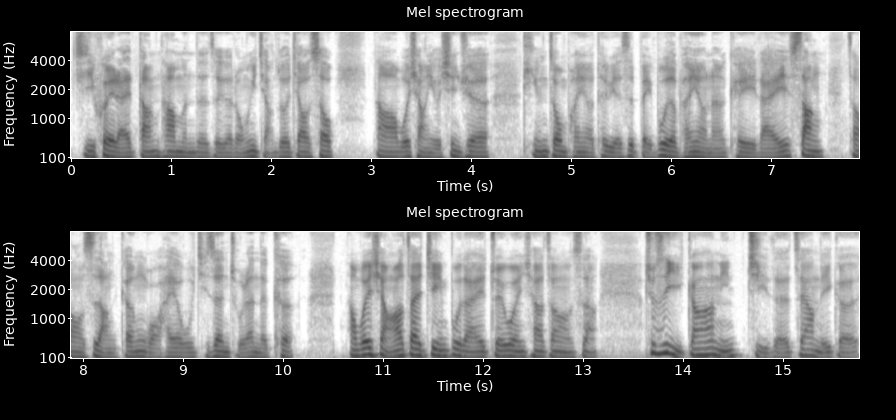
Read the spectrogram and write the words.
机会来当他们的这个荣誉讲座教授。那我想有兴趣的听众朋友，特别是北部的朋友呢，可以来上张董事长跟我还有吴吉正主任的课。那我也想要再进一步来追问一下张董事长，就是以刚刚您举的这样的一个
